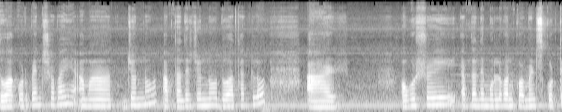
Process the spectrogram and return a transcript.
দোয়া করবেন সবাই আমার জন্য, আপনাদের জন্য দোয়া থাকল। আর অবশ্যই আপনাদের মূল্যবান কমেন্টস করতে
